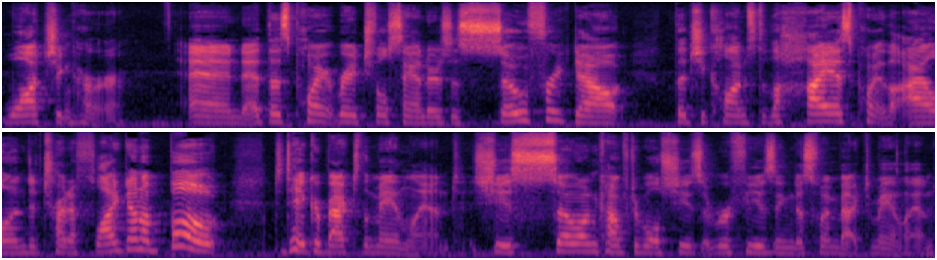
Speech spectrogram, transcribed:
watching her. And at this point, Rachel Sanders is so freaked out that she climbs to the highest point of the island to try to flag down a boat to take her back to the mainland. She is so uncomfortable, she's refusing to swim back to mainland.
